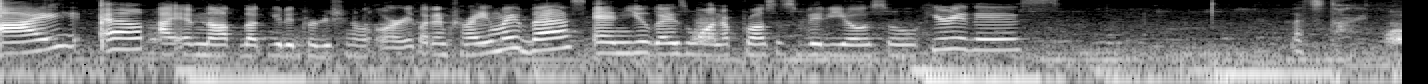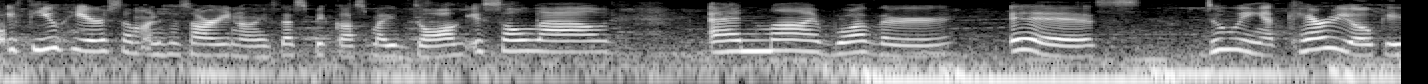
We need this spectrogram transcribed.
I am I am not that good in traditional art, but I'm trying my best and you guys want a process video, so here it is. Let's start. If you hear some unnecessary noise, that's because my dog is so loud and my brother is doing a karaoke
